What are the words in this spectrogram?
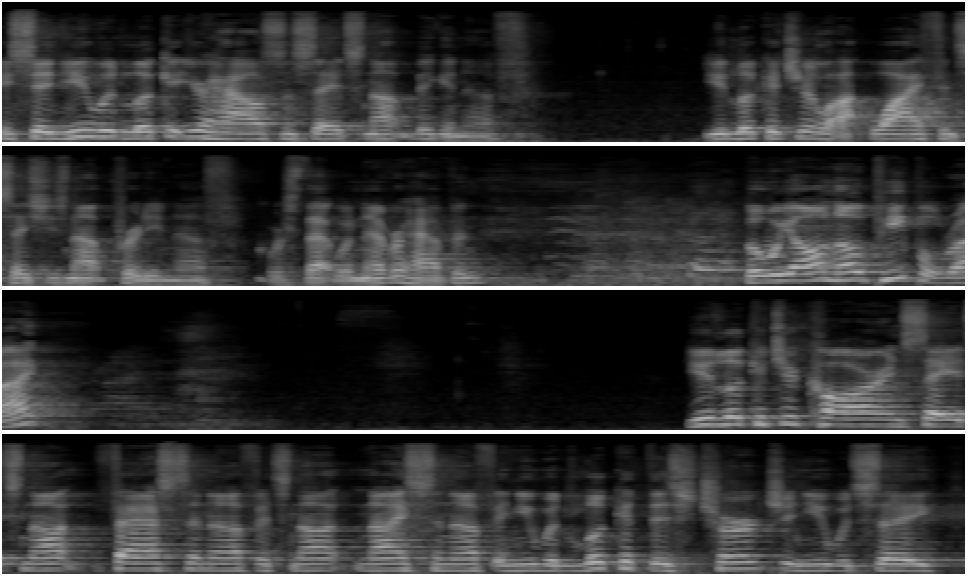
He said, You would look at your house and say, It's not big enough. You'd look at your wife and say she's not pretty enough. Of course, that would never happen. But we all know people, right? You'd look at your car and say it's not fast enough, it's not nice enough, and you would look at this church and you would say,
